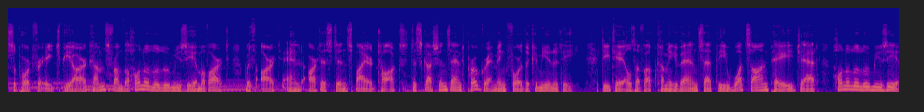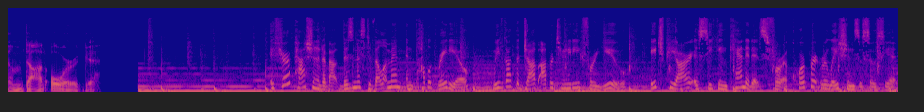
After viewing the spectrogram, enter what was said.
Support for HPR comes from the Honolulu Museum of Art, with art and artist inspired talks, discussions, and programming for the community. Details of upcoming events at the What's On page at honolulumuseum.org. If you're passionate about business development and public radio, we've got the job opportunity for you. HPR is seeking candidates for a corporate relations associate.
